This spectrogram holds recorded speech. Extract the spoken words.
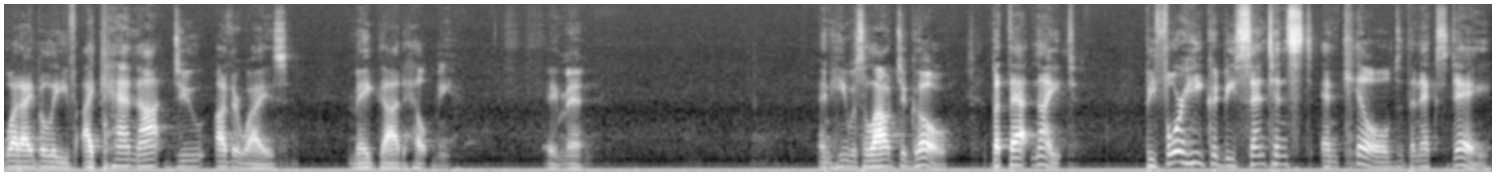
what I believe. I cannot do otherwise. May God help me. Amen. And he was allowed to go. But that night, before he could be sentenced and killed the next day,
